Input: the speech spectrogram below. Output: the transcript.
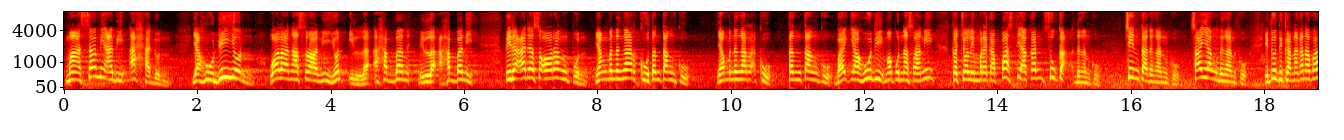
"Masami abi ahadun Yahudiyun wala Nasraniyun illa ahabbani illa ahabbani. Tidak ada seorang pun yang mendengarku tentangku, yang mendengarku tentangku, baik Yahudi maupun Nasrani, kecuali mereka pasti akan suka denganku, cinta denganku, sayang denganku. Itu dikarenakan apa?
